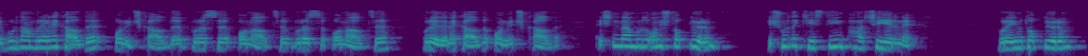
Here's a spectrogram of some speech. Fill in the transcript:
E buradan buraya ne kaldı? 13 kaldı. Burası 16. Burası 16. Buraya da ne kaldı? 13 kaldı. E şimdi ben burada 13 topluyorum. E şurada kestiğim parça yerine burayı mı topluyorum?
